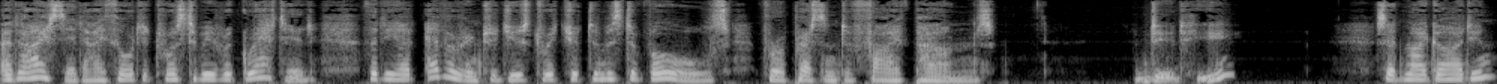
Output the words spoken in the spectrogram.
And I said I thought it was to be regretted that he had ever introduced Richard to Mr. Vholes for a present of five pounds. "Did he?" said my guardian,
